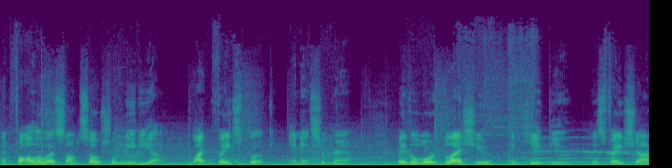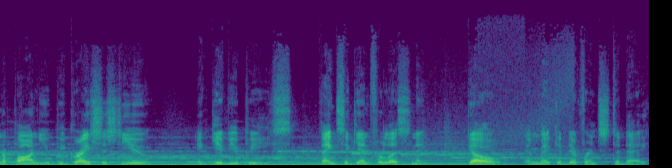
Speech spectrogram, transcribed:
and follow us on social media like Facebook and Instagram. May the Lord bless you and keep you. His face shine upon you, be gracious to you, and give you peace. Thanks again for listening. Go and make a difference today.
